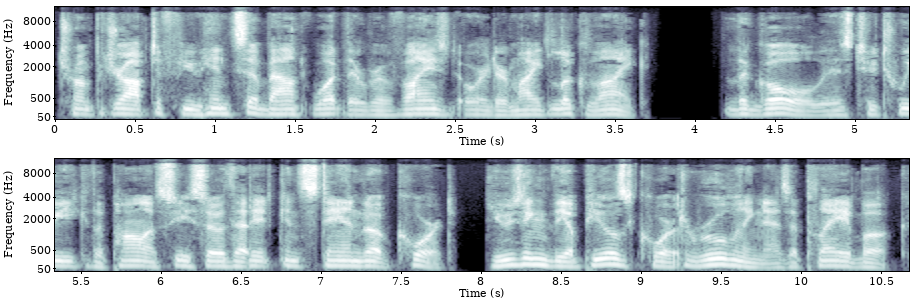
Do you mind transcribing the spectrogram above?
Trump dropped a few hints about what the revised order might look like. The goal is to tweak the policy so that it can stand up court, using the appeals court ruling as a playbook.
